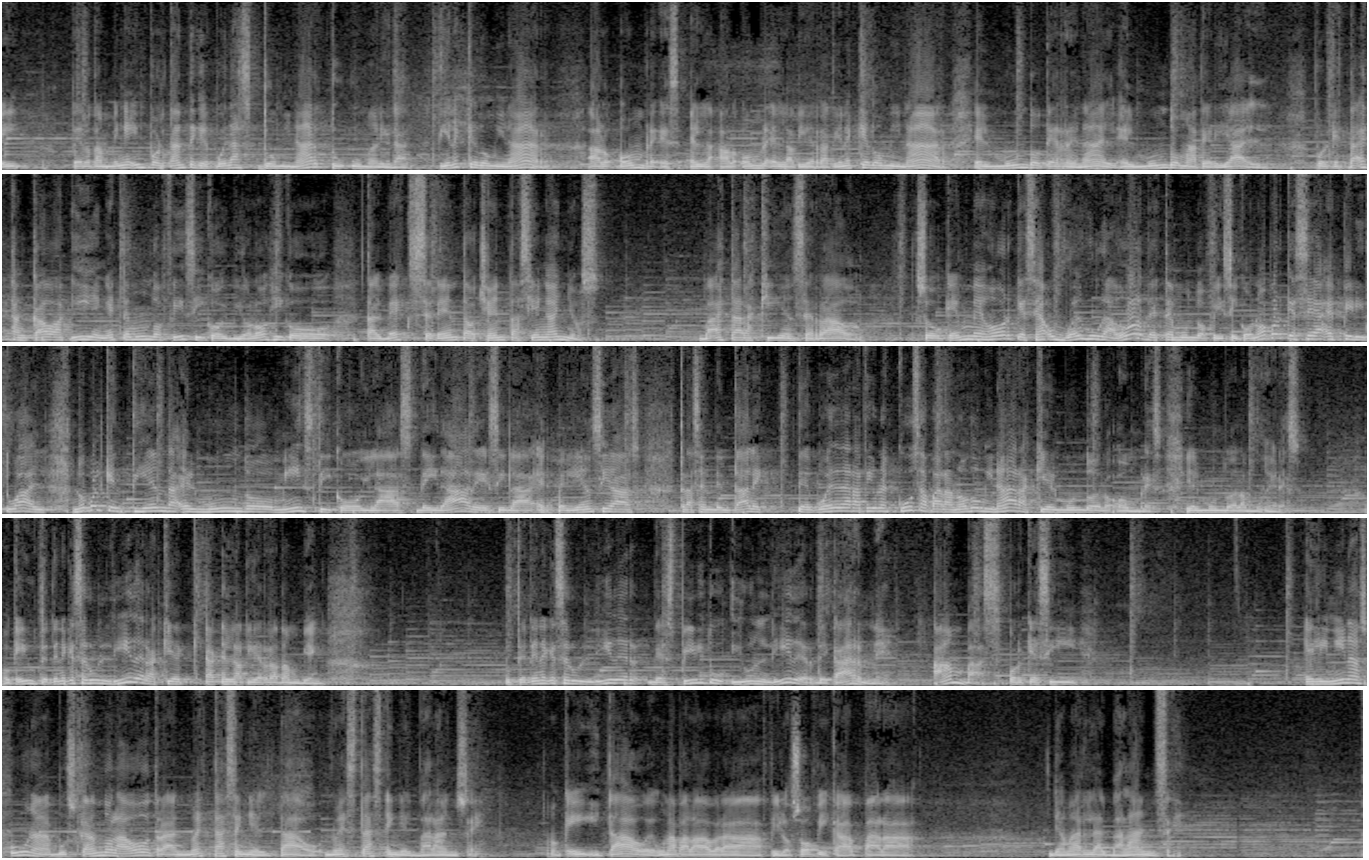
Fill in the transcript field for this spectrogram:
Pero también es importante que puedas dominar tu humanidad. Tienes que dominar a los hombres en la, a los hombres en la tierra. Tienes que dominar el mundo terrenal, el mundo material. Porque estás estancado aquí en este mundo físico y biológico tal vez 70, 80, 100 años. Va a estar aquí encerrado So que es mejor que sea un buen jugador de este mundo físico, no porque sea espiritual, no porque entienda el mundo místico y las deidades y las experiencias trascendentales, te puede dar a ti una excusa para no dominar aquí el mundo de los hombres y el mundo de las mujeres. ¿Ok? Usted tiene que ser un líder aquí en la tierra también. Usted tiene que ser un líder de espíritu y un líder de carne. Ambas. Porque si eliminas una buscando la otra, no estás en el Tao, no estás en el balance. ¿Ok? Y Tao es una palabra filosófica para llamarle al balance.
